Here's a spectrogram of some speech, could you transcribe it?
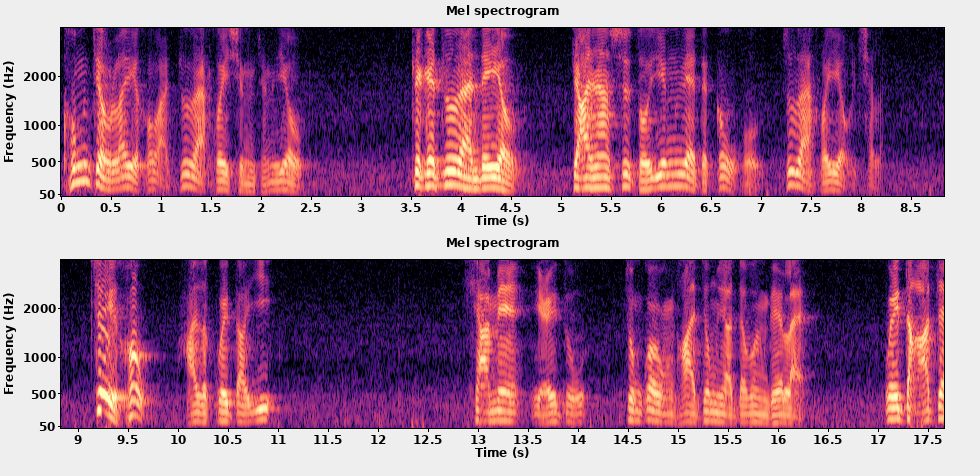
空久了以后啊，自然会形成有。这个自然的有，加上许多音乐的构合，自然会有起来。最后还是归到一。下面有一组中国文化重要的问题来：为大者，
